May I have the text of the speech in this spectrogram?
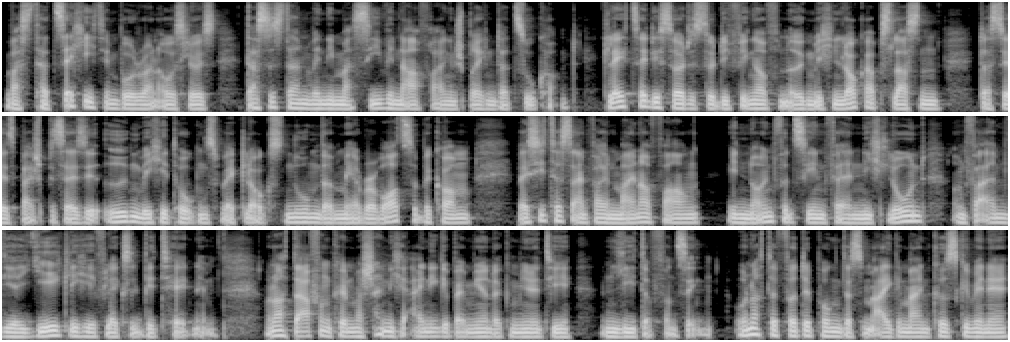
was tatsächlich den Bullrun auslöst, das ist dann, wenn die massive Nachfrage entsprechend dazukommt. Gleichzeitig solltest du die Finger von irgendwelchen Lockups lassen, dass du jetzt beispielsweise irgendwelche Tokens wegloggst, nur um da mehr Rewards zu bekommen, weil sich das einfach in meiner Erfahrung in neun von zehn Fällen nicht lohnt und vor allem dir jegliche Flexibilität nimmt. Und auch davon können wahrscheinlich einige bei mir in der Community ein Lied davon singen. Und noch der vierte Punkt, dass im allgemeinen Kursgewinne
